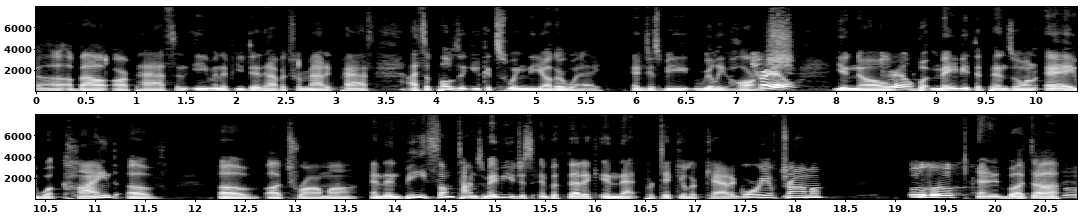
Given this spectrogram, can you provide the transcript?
uh, about our past. And even if you did have a traumatic past, I suppose that you could swing the other way and just be really harsh. True. You know, True. but maybe it depends on A, what kind of of uh, trauma, and then B, sometimes maybe you're just empathetic in that particular category of trauma. Mm-hmm. And, but uh, mm-hmm.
